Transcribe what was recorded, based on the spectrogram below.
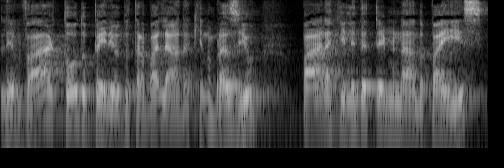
levar todo o período trabalhado aqui no Brasil para aquele determinado país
